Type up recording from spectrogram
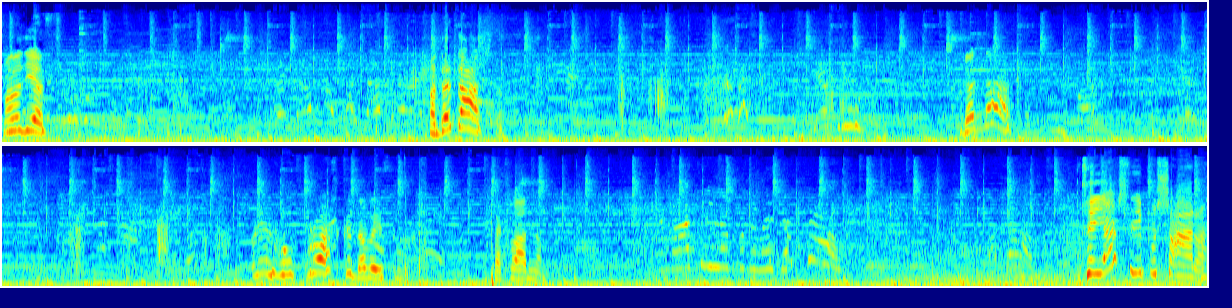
Молодець. А де Даша? Де Даша? Блін, гоупрошка зависла. Так, ладно. Це я сліпошара?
